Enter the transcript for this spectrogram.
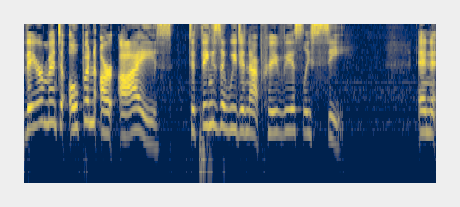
they are meant to open our eyes to things that we did not previously see and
